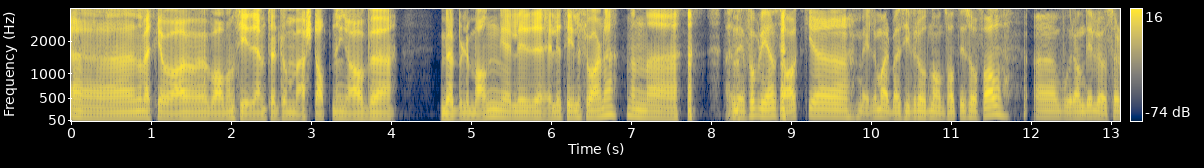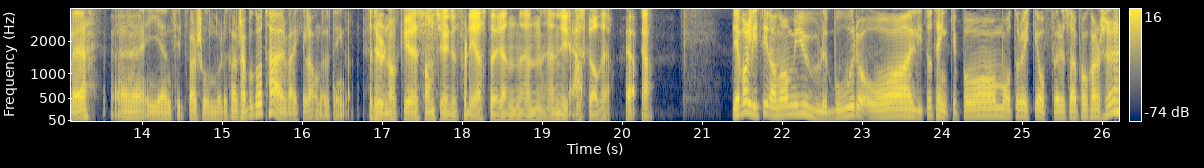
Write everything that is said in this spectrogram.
Eh, nå vet ikke jeg hva, hva man sier eventuelt om erstatning av eh, møblement eller, eller tilsvarende, men uh, Det får bli en sak uh, mellom arbeidsgiver og den ansatte i så fall, Uh, hvordan de løser det uh, i en situasjon hvor det kanskje er begått hærverk eller andre ting. da. jeg tror nok sannsynligheten for det er større enn en, en yrkesskade, ja. Det var litt om julebord og litt å tenke på måter å ikke oppføre seg på, kanskje,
